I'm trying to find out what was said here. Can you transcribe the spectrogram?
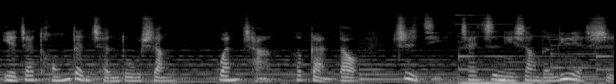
也在同等程度上观察和感到自己在智力上的劣势。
